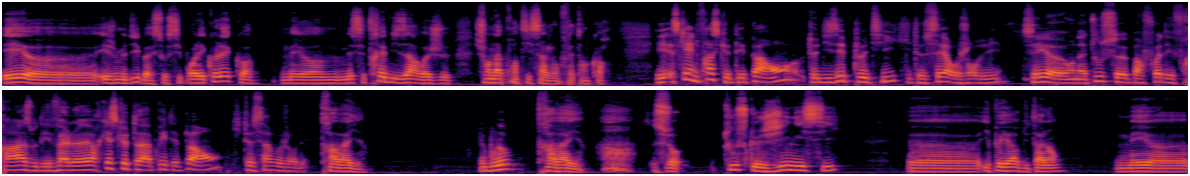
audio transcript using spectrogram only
et, euh, et je me dis, bah, c'est aussi pour les collègues, quoi. Mais, euh, mais c'est très bizarre. Ouais. Je, je suis en apprentissage en fait encore. Et est-ce qu'il y a une phrase que tes parents te disaient petit qui te sert aujourd'hui? Tu sais, euh, on a tous parfois des phrases ou des valeurs. Qu'est-ce que t'as appris tes parents qui te servent aujourd'hui? Travail. Le boulot? Travail. Oh, sur tout ce que j'initie, euh, il peut y avoir du talent, mais, euh,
